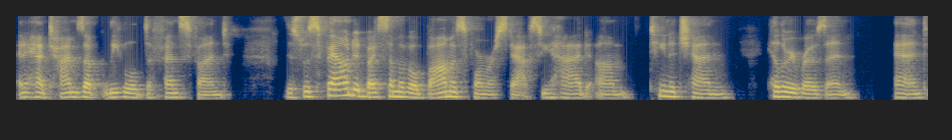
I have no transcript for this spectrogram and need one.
and it had times up legal defense fund. This was founded by some of obama's former staff so you had um, tina Tchen Hillary Rosen, and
